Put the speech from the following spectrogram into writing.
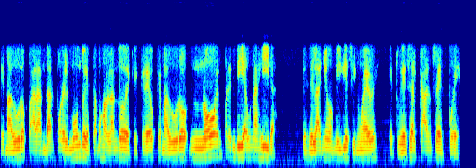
de Maduro para andar por el mundo, y estamos hablando de que creo que Maduro no emprendía una gira desde el año 2019 que tuviese alcance después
